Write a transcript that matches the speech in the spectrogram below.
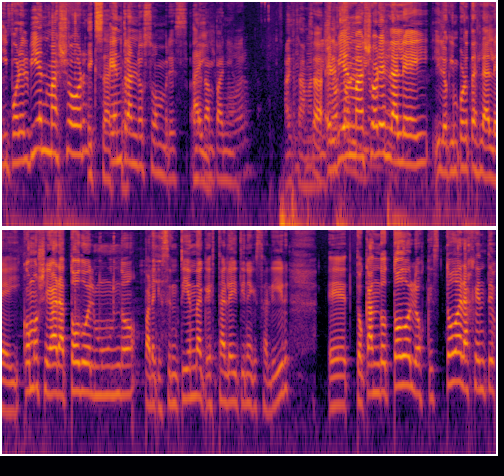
Y por el bien mayor Exacto. entran los hombres a Ahí. la campaña. Ahí está, O sea, el bien mayor es la ley y lo que importa es la ley. ¿Cómo llegar a todo el mundo para que se entienda que esta ley tiene que salir? Eh, tocando todos los que toda la gente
